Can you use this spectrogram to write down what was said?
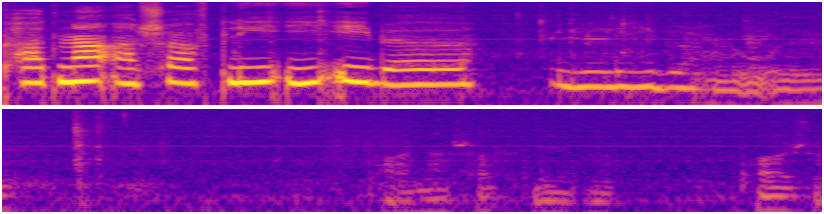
Partner. Partnerschaft Liebe. Liebe. Lol. Partnerschaft, Liebe. Porsche.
